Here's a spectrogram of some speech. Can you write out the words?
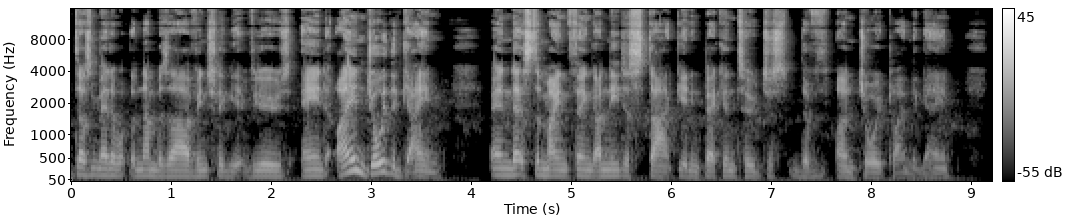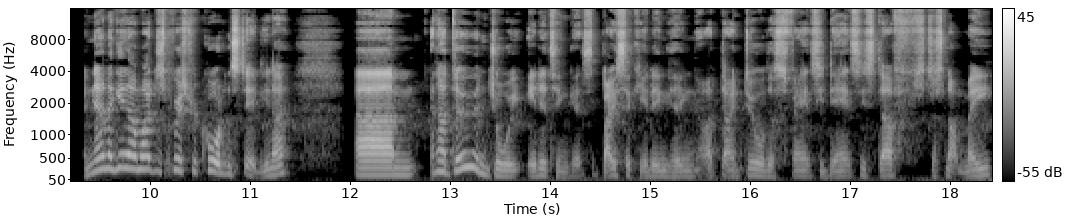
doesn't matter what the numbers are, eventually get views, and I enjoy the game, and that's the main thing. I need to start getting back into just the enjoy playing the game, and now and again I might just press record instead, you know. Um, and I do enjoy editing. It's basic editing. I don't do all this fancy dancy stuff. It's just not me.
